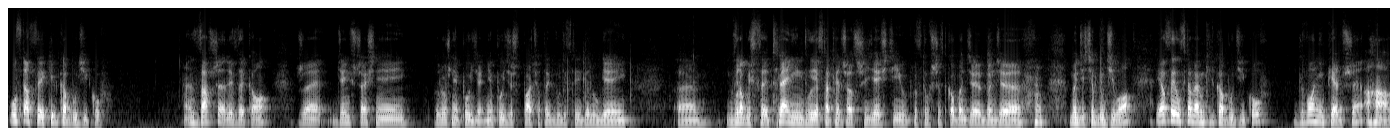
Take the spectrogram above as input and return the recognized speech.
Ustaw sobie kilka budzików. Zawsze ryzyko, że dzień wcześniej różnie pójdzie. Nie pójdziesz spać o tej 22, Zrobisz sobie trening 21.30 i po prostu wszystko będzie, będzie, będzie Cię budziło. Ja sobie ustawiam kilka budzików. Dzwoni pierwszy. Aha,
